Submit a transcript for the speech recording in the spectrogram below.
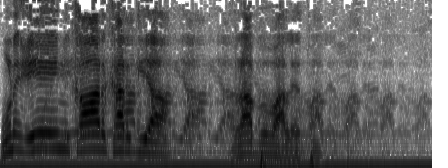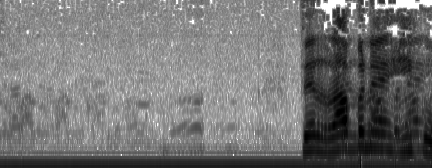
ہن اے انکار کر گیا رب والے تو۔ تے رب نے ای کو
